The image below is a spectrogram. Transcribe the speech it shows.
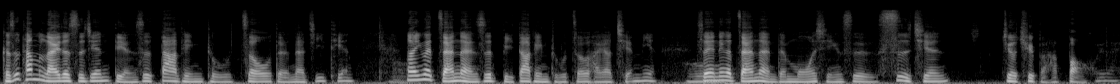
可是他们来的时间点是大平图州的那几天。那因为展览是比大平图州还要前面，所以那个展览的模型是四千就去把它抱回来。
